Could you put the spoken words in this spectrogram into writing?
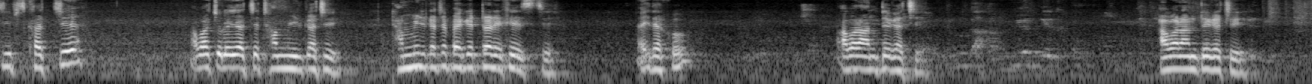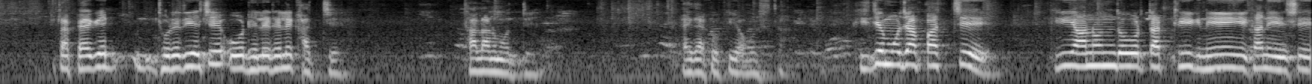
চিপস খাচ্ছে, আবার চলে যাচ্ছে ঠাম্মির কাছে। ঠাম্মির কাছে প্যাকেটটা রেখে এসছে। এই দেখো, আবার আনতে গেছে। আবার আনতে গেছে। একটা প্যাকেট ধরে দিয়েছে, ও ঢেলে ঢেলে খাচ্ছে থালার মধ্যে। এই দেখো কি অবস্থা। কী যে মজা পাচ্ছে, কি আনন্দ ওর, তার ঠিক নেই এখানে এসে।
